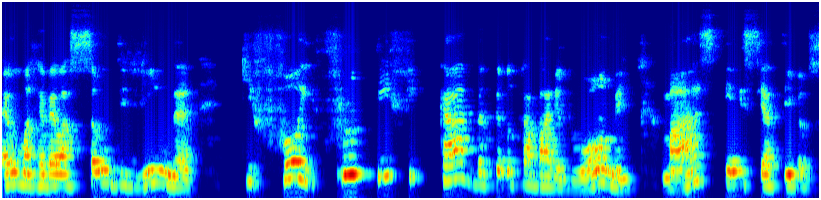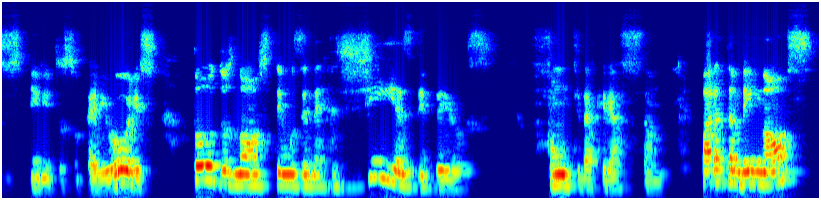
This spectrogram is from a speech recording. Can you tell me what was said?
é uma revelação divina que foi frutificada pelo trabalho do homem, mas iniciativa dos espíritos superiores, todos nós temos energias de Deus, fonte da criação, para também nós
